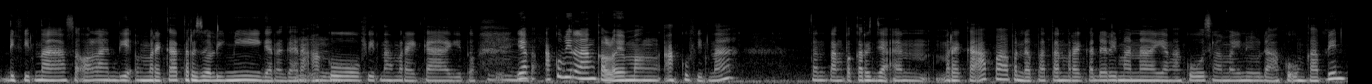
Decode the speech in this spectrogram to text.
difitnah seolah dia mereka terzolimi gara-gara aku fitnah mereka gitu. Ya aku bilang kalau emang aku fitnah tentang pekerjaan mereka apa pendapatan mereka dari mana yang aku selama ini udah aku ungkapin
